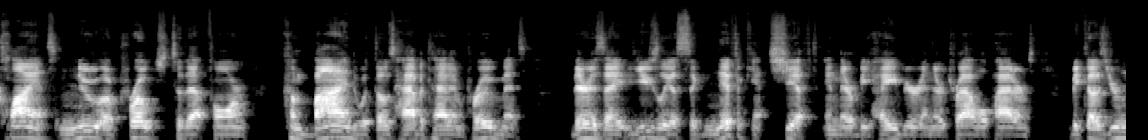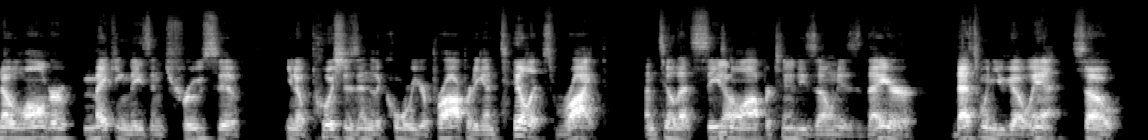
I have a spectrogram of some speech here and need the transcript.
client's new approach to that farm combined with those habitat improvements there is a usually a significant shift in their behavior and their travel patterns because you're no longer making these intrusive you know pushes into the core of your property until it's right until that seasonal yep. opportunity zone is there that's when you go in so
